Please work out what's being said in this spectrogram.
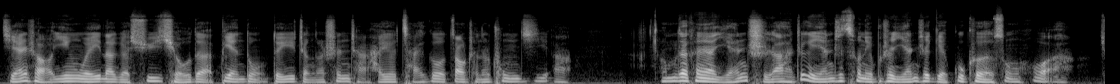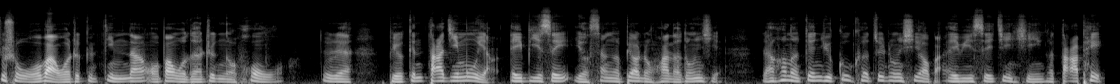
减少因为那个需求的变动对于整个生产还有采购造成的冲击啊。我们再看一下延迟啊，这个延迟策略不是延迟给顾客送货啊，就是我把我这个订单，我把我的这个货物，对不对？比如跟搭积木一样，A、B、C 有三个标准化的东西。然后呢，根据顾客最终需要，把 A、B、C 进行一个搭配，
